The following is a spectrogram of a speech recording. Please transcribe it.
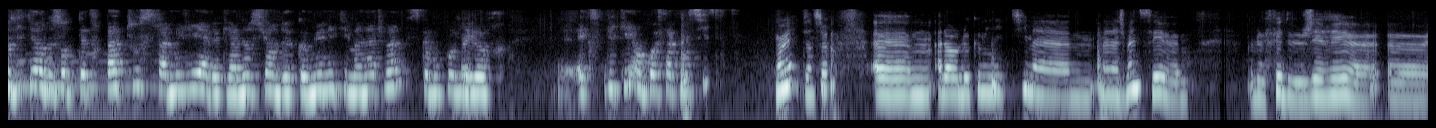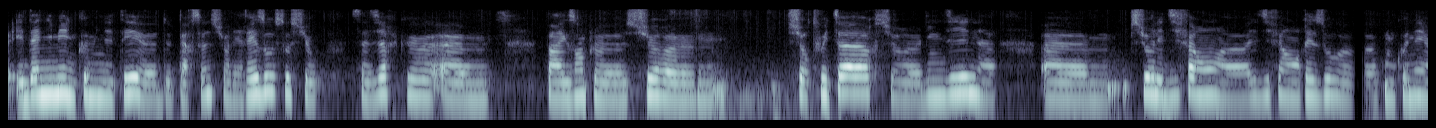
auditeurs ne sont peut-être pas tous familiers avec la notion de community management. Est-ce que vous pourriez leur expliquer en quoi ça consiste? Oui, bien sûr. Euh, alors, le community management, c'est euh, le fait de gérer euh, et d'animer une communauté de personnes sur les réseaux sociaux. C'est-à-dire que, par exemple, sur, sur Twitter, sur LinkedIn, euh, sur les différents, euh, les différents réseaux euh, qu'on connaît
